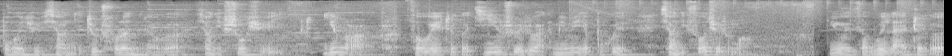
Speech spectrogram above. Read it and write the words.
不会去向你，就除了你这个向你收取婴儿作为这个基因税之外，他明明也不会向你索取什么，因为在未来这个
